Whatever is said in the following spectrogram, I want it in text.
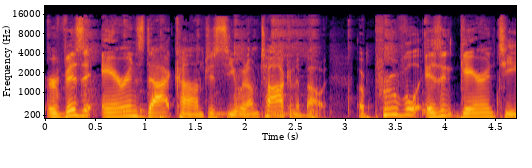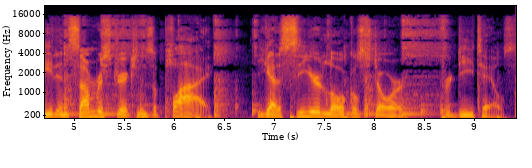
or visit Aaron's.com to see what I'm talking about. Approval isn't guaranteed and some restrictions apply. You got to see your local store for details.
